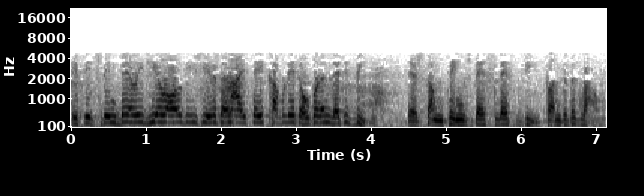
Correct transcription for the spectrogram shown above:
If it's been buried here all these years, then I say cover it over and let it be. There's some things best left deep under the ground.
